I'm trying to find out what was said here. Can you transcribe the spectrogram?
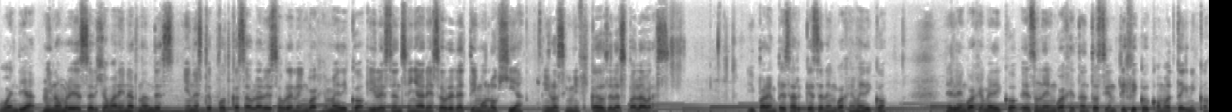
Buen día, mi nombre es Sergio Marín Hernández y en este podcast hablaré sobre el lenguaje médico y les enseñaré sobre la etimología y los significados de las palabras. Y para empezar, ¿qué es el lenguaje médico? El lenguaje médico es un lenguaje tanto científico como técnico,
